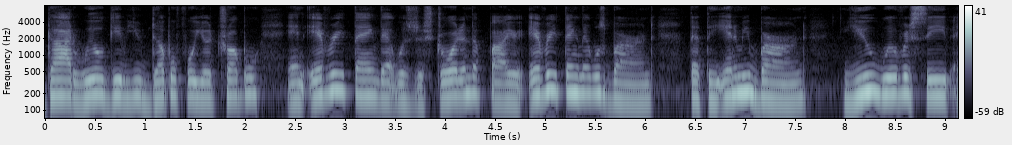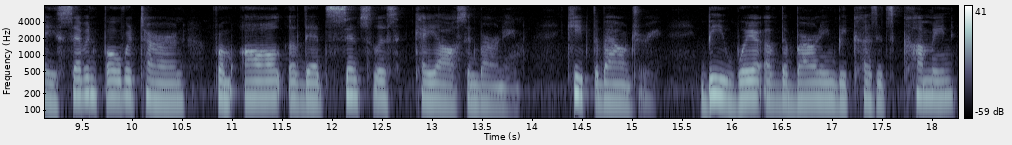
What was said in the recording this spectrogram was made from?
God will give you double for your trouble, and everything that was destroyed in the fire, everything that was burned, that the enemy burned, you will receive a sevenfold return from all of that senseless chaos and burning. Keep the boundary. Beware of the burning because it's coming,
